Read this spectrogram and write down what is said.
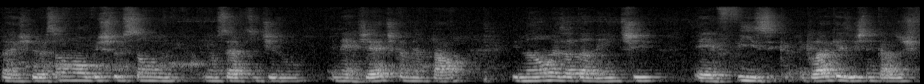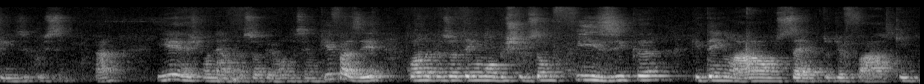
da respiração, é uma obstrução em um certo sentido energética, mental, e não exatamente é, física. É claro que existem casos físicos, sim. Tá? E respondendo a sua pergunta, assim, o que fazer quando a pessoa tem uma obstrução física, que tem lá um septo de fato, que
